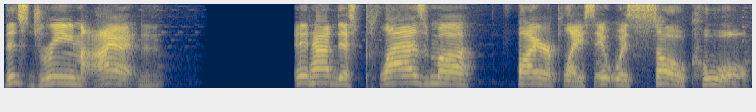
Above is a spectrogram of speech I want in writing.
This dream I it had this plasma fireplace. It was so cool.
